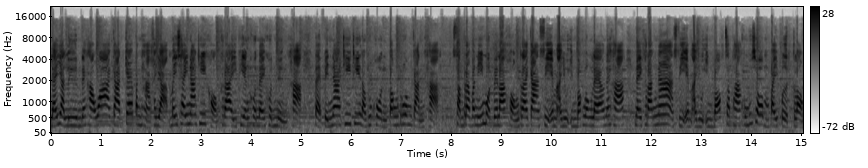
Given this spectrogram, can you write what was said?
และอย่าลืมนะคะว่าการแก้ปัญหาขยะไม่ใช่หน้าที่ของใครเพียงคนใดคนหนึ่งค่ะ แต่เป็นหน้าที่ที่เราทุกคนต้องร่วมกันค่ะสำหรับวันนี้หมดเวลาของรายการ CMRU Inbox ลงแล้วนะคะ ในครั้งหน้า CMRU Inbox จะพาคุณผู้ชมไปเปิดกล่อง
